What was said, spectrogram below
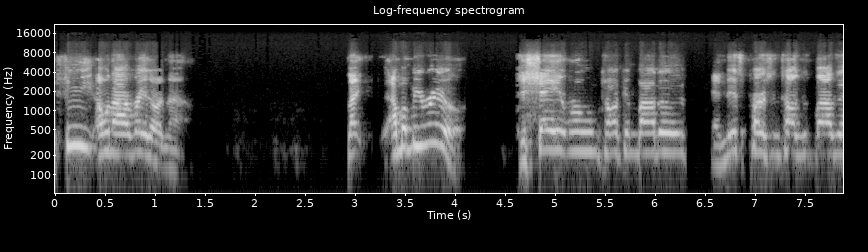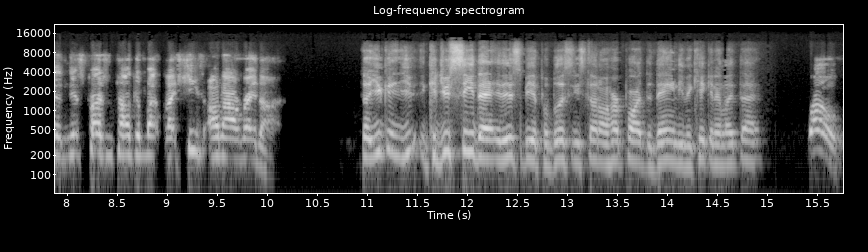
she on our radar now. Like I'm gonna be real, the shade room talking about her, and this person talking about her, and this person talking about like she's on our radar. So you could you, could you see that this be a publicity stunt on her part that they ain't even kicking it like that? bro.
